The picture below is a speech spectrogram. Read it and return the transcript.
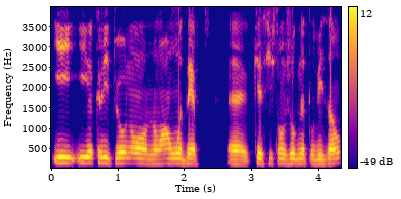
e, e acredito eu, não, não há um adepto uh, que assista a um jogo na televisão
